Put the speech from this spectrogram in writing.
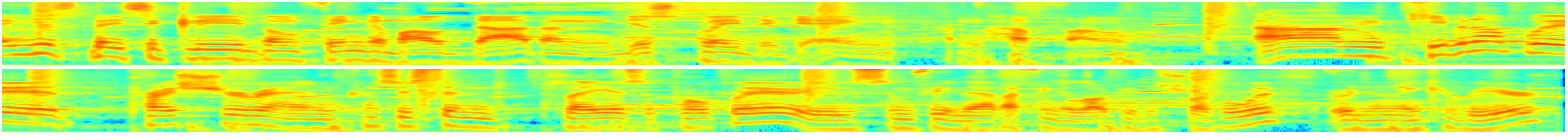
I just basically don't think about that and just play the game and have fun. Um, keeping up with pressure and consistent play as a pro player is something that I think a lot of people struggle with early in their career.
